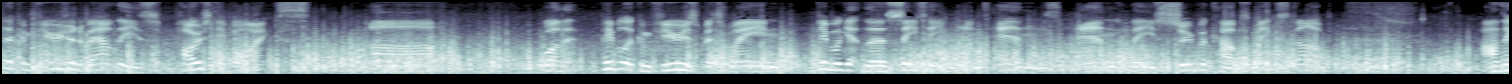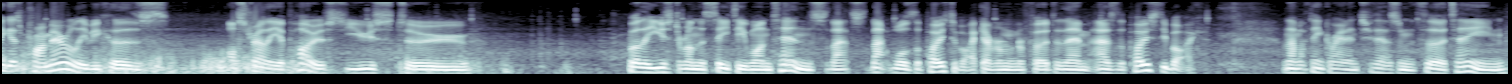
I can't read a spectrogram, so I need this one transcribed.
the confusion about these postie bikes are, well, people are confused between, people get the CT110s and the Super Cubs mixed up. I think it's primarily because Australia Post used to, well, they used to run the CT110s, so that's, that was the postie bike. Everyone referred to them as the postie bike. And then I think around in 2013,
